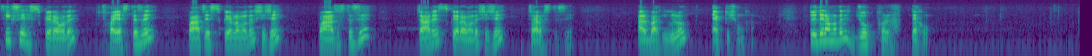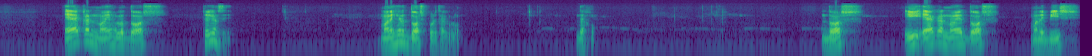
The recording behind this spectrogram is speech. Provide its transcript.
সিক্স এর স্কোয়ার আমাদের ছয় আসতেছে, পাঁচ স্কোয়ার আমাদের শেষে পাঁচ আসতেছে, চার স্কোয়ার আমাদের শেষে চার আসতেছে। আর বাকিগুলো একটি সংখ্যা। তো এদের আমাদের যোগফল, দেখো। এক আর নয় হলো দশ, ঠিক আছে? মানে এখানে দশ পড়ে থাকল। দেখো। দশ, এই এক আর নয়ের দশ মানে বিশ,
